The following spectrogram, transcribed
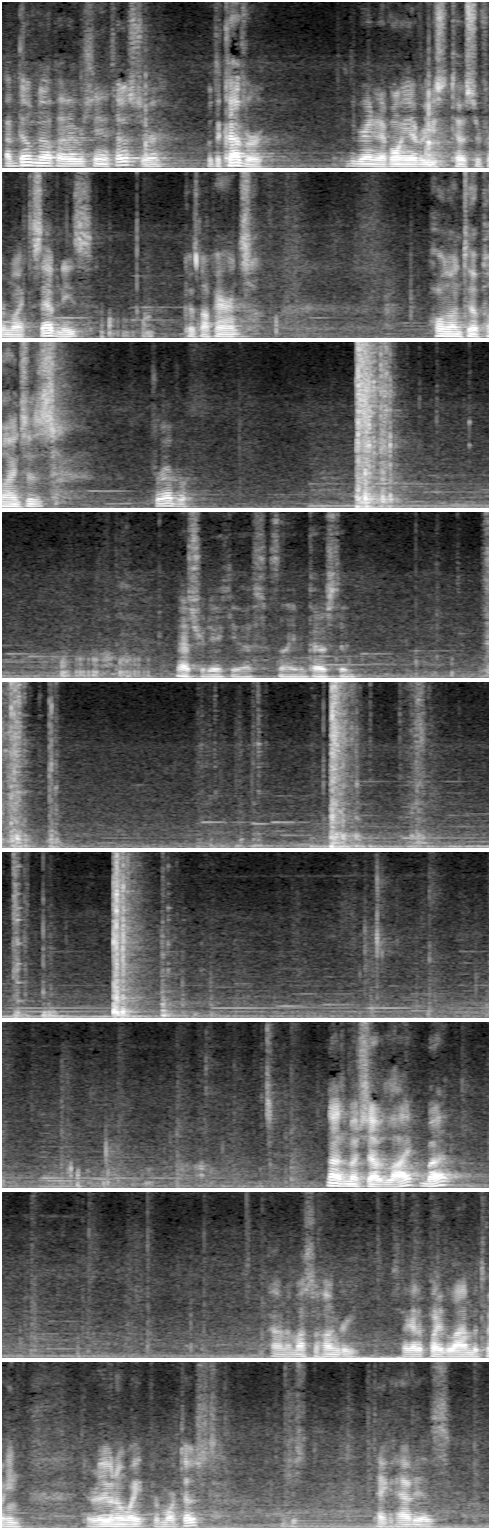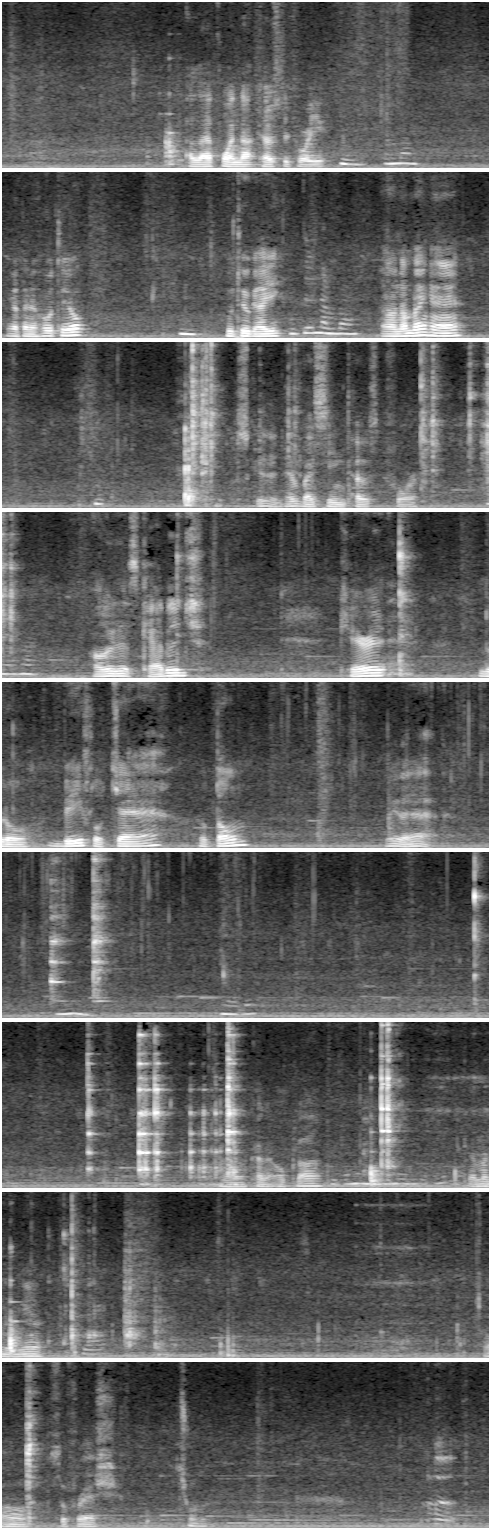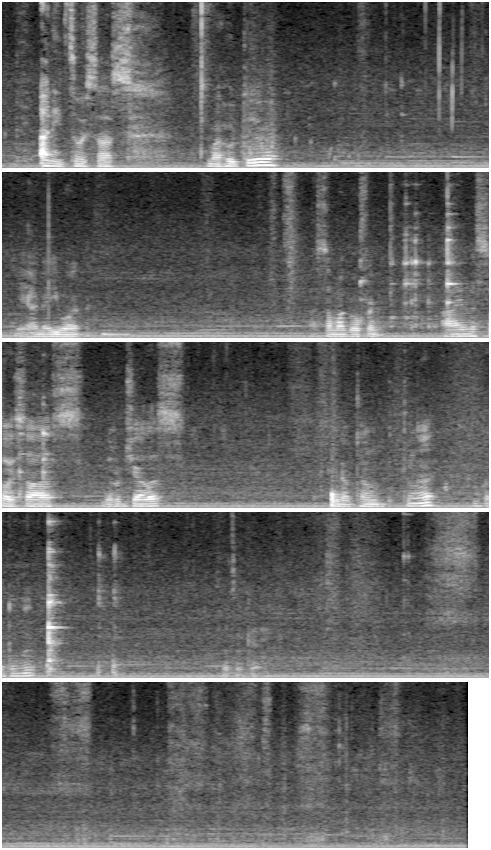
I don't know if I've ever seen a toaster with a cover. Granted, I've only ever used a toaster from like the 70s because my parents hold on to appliances forever. That's ridiculous. It's not even toasted. Not as much as I would like, but I don't know. I'm also hungry, so I got to play the line between do I really want to wait for more toast, or just take it how it is. I left one not toasted for you. Cảm ơn. Got the hủ tiếu. Hủ tiếu gà Một thứ năm. Oh, nấm bánh hả? Looks good. Everybody's seen toast before. Oh, look at this. Cabbage, carrot, little beef, little chả, little tôm. Look at that. Oh, kind of okra. Cảm ơn nha. Oh, so fresh. I need soy sauce. My tiếu. Yeah, I know you want. I saw my girlfriend eyeing the soy sauce. A little jealous. You know, tương, tương ớt. Không có tương ớt. That's okay.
